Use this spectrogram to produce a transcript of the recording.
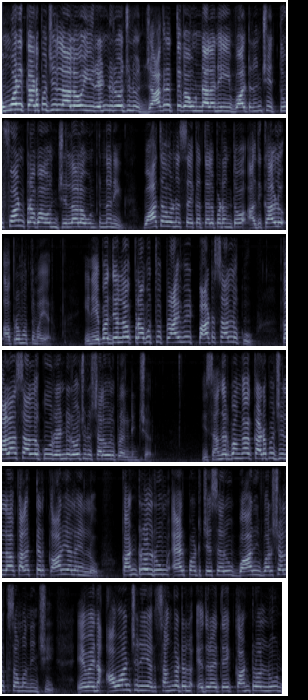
ఉమ్మడి కడప జిల్లాలో ఈ రెండు రోజులు జాగ్రత్తగా ఉండాలని వాటి నుంచి తుఫాన్ ప్రభావం జిల్లాలో ఉంటుందని వాతావరణ శాఖ తెలపడంతో అధికారులు అప్రమత్తమయ్యారు. ఈ నేపథ్యంలో ప్రభుత్వ ప్రైవేట్ పాఠశాలలకు కళాశాలలకు రెండు రోజులు సెలవులు ప్రకటించారు. ఈ సందర్భంగా కడప జిల్లా కలెక్టర్ కార్యాలయంలో కంట్రోల్ రూమ్ ఏర్పాటు చేశారు. భారీ వర్షాలకు సంబంధించి ఏవైనా అవాంఛనీయ సంఘటనలు ఎదురైతే కంట్రోల్ రూమ్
